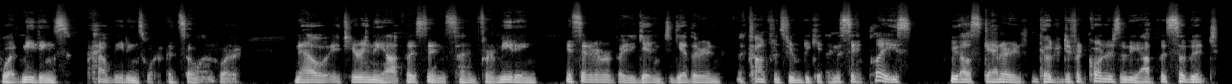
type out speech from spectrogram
what meetings, how meetings work and so on, where now, if you're in the office and it's time for a meeting, instead of everybody getting together in a conference room to get in the same place, we all scatter and go to different corners of the office so that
